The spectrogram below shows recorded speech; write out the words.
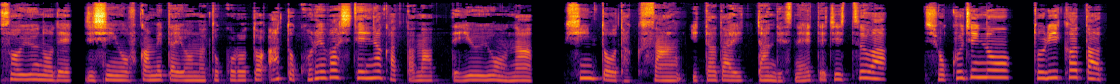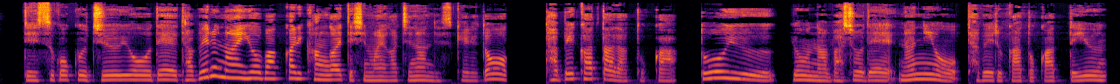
そういうので自信を深めたようなところと、あとこれはしていなかったなっていうようなヒントをたくさんいただいたんですね。で、実は食事の取り方ってすごく重要で、食べる内容ばっかり考えてしまいがちなんですけれど、食べ方だとか、どういうような場所で何を食べるかとかっていう、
